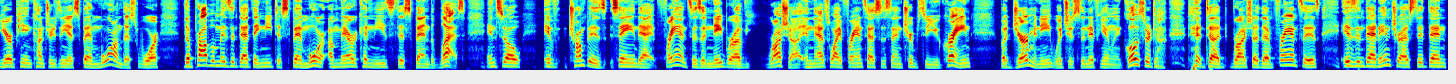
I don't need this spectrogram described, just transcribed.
European countries need to spend more on this war. The problem isn't that they need to spend more, America needs to spend less. And so if Trump is saying that France is a neighbor of Russia, and that's why France has to send troops to Ukraine. But Germany, which is significantly closer to, to, to, Russia than France is, isn't that interested, then,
